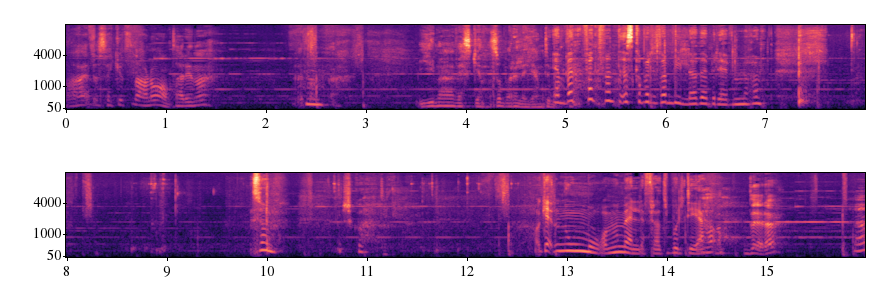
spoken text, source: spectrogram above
Nei, det ser ikke ut som det er noe annet her inne. Gi meg vesken, så bare legger jeg den tilbake. Ja, vent, vent, vent, jeg skal bare ta bilde av det brevet. med vent. Sånn. Vær så god. Takk. Ok, Nå må vi melde fra til politiet. Dere, Ja?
